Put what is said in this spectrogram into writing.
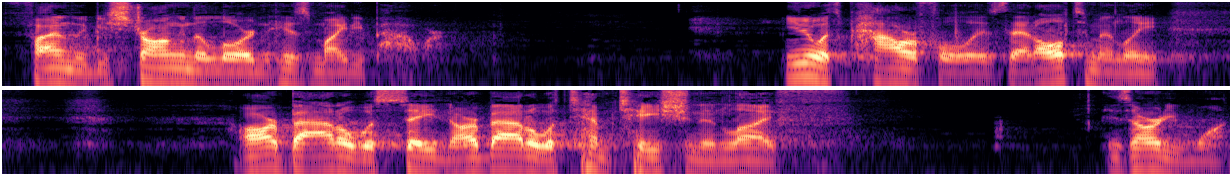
Finally, be strong in the Lord and his mighty power. You know what's powerful is that ultimately, our battle with Satan, our battle with temptation in life, is already won.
